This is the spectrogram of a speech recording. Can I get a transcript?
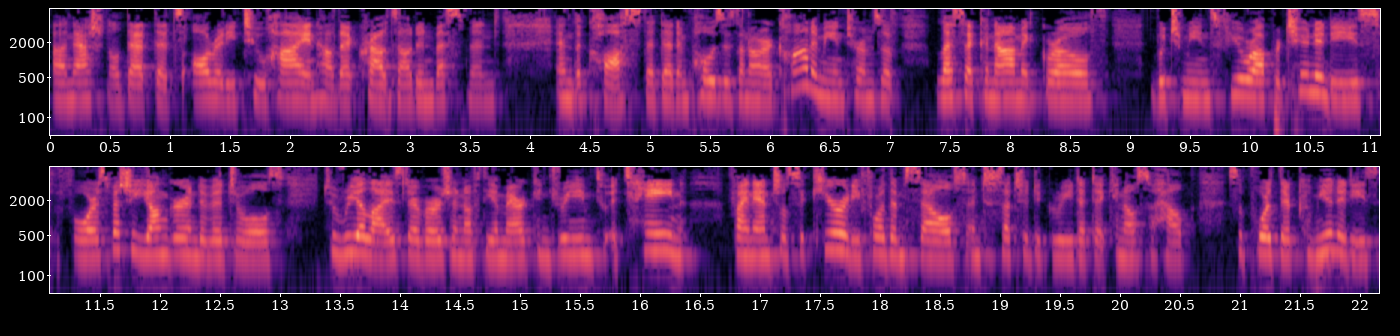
uh, national debt that's already too high and how that crowds out investment and the cost that that imposes on our economy in terms of less economic growth, which means fewer opportunities for especially younger individuals to realize their version of the American dream, to attain financial security for themselves and to such a degree that they can also help support their communities.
